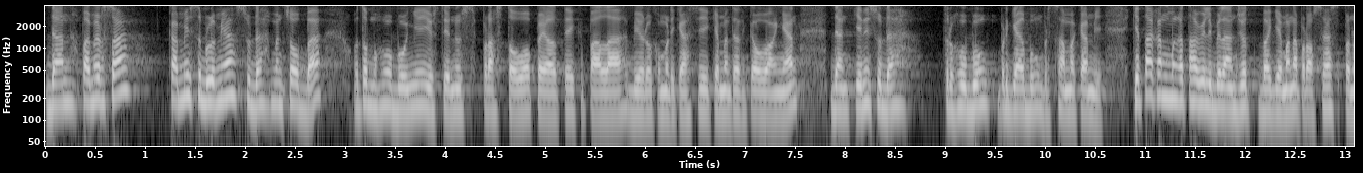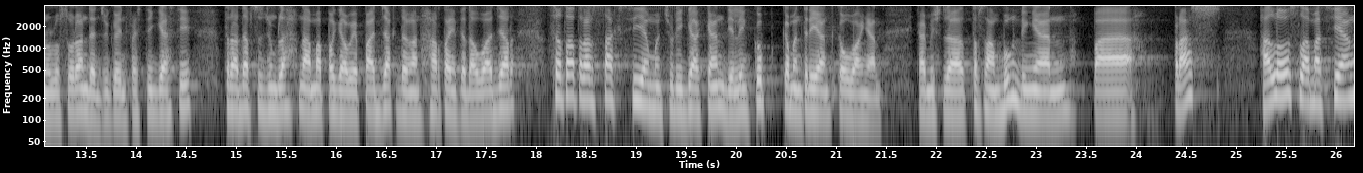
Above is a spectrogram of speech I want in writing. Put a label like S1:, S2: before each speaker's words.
S1: Dan pemirsa, kami sebelumnya sudah mencoba untuk menghubungi Justinus Prastowo, PLT Kepala Biro Komunikasi Kementerian Keuangan, dan kini sudah terhubung bergabung bersama kami. Kita akan mengetahui lebih lanjut bagaimana proses penelusuran dan juga investigasi terhadap sejumlah nama pegawai pajak dengan harta yang tidak wajar, serta transaksi yang mencurigakan di lingkup Kementerian Keuangan. Kami sudah tersambung dengan Pak Pras. Halo, selamat siang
